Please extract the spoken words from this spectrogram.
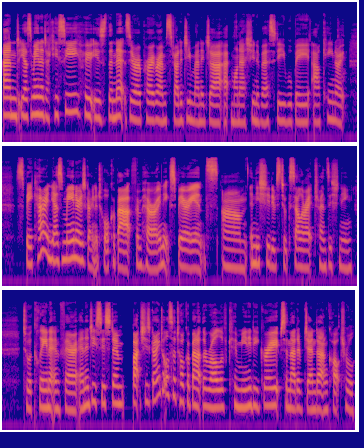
And Yasmina Dkhissi, who is the Net Zero Program Strategy Manager at Monash University, will be our keynote speaker. And Yasmina is going to talk about, from her own experience, um, initiatives to accelerate transitioning to a cleaner and fairer energy system. But she's going to also talk about the role of community groups and that of gender and cultural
